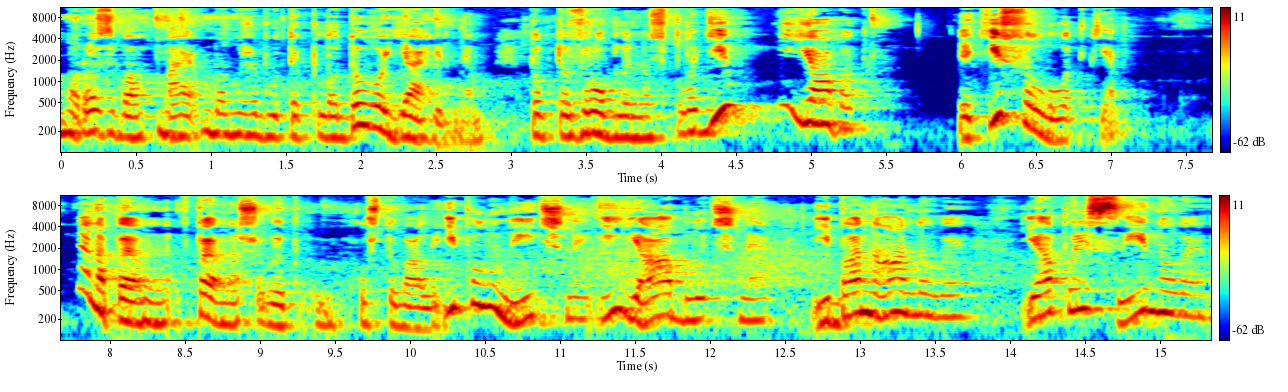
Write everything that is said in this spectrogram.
Морозиво має, може бути плодово-ягідним, тобто зроблено з плодів і ягод, які солодкі. Я напевне впевнена, що ви куштували і полуничне, і яблучне, і бананове, і апельсинове,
